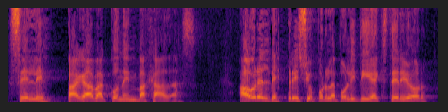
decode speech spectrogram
se les pagaba con embajadas. Ahora el desprecio por la política exterior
